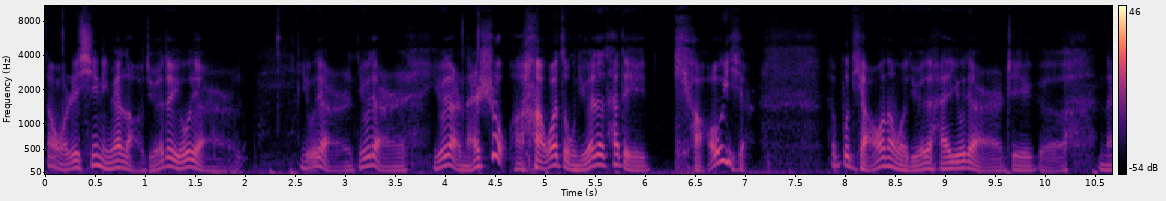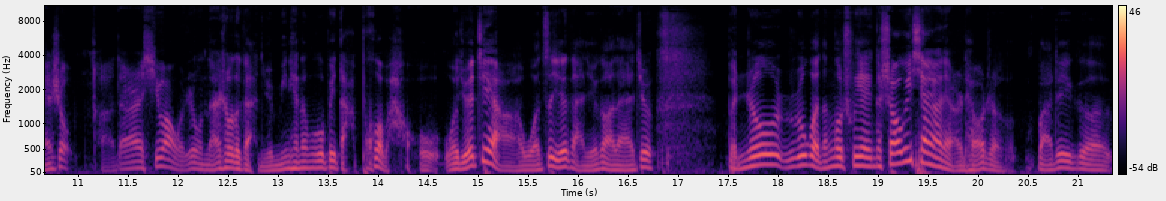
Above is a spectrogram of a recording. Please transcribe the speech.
但我这心里面老觉得有点儿有点儿有点儿有点儿难受啊，我总觉得它得调一下。它不调呢，我觉得还有点这个难受啊。当然，希望我这种难受的感觉明天能够被打破吧。我我觉得这样啊，我自己的感觉告诉大家，就本周如果能够出现一个稍微像样点的调整，把这个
